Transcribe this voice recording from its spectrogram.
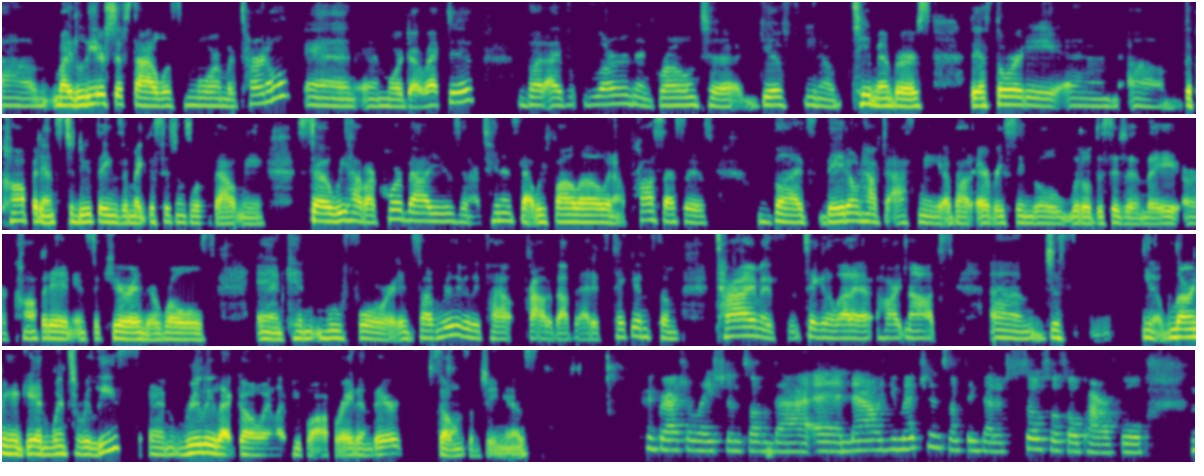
um, my leadership style was more maternal and and more directive but i've learned and grown to give you know team members the authority and um, the confidence to do things and make decisions without me so we have our core values and our tenets that we follow and our processes but they don't have to ask me about every single little decision. They are confident and secure in their roles and can move forward. And so I'm really, really proud, proud about that. It's taken some time, it's taken a lot of hard knocks, um, just you know, learning again when to release and really let go and let people operate in their zones of genius. Congratulations on that. And now you mentioned something that is so, so, so powerful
